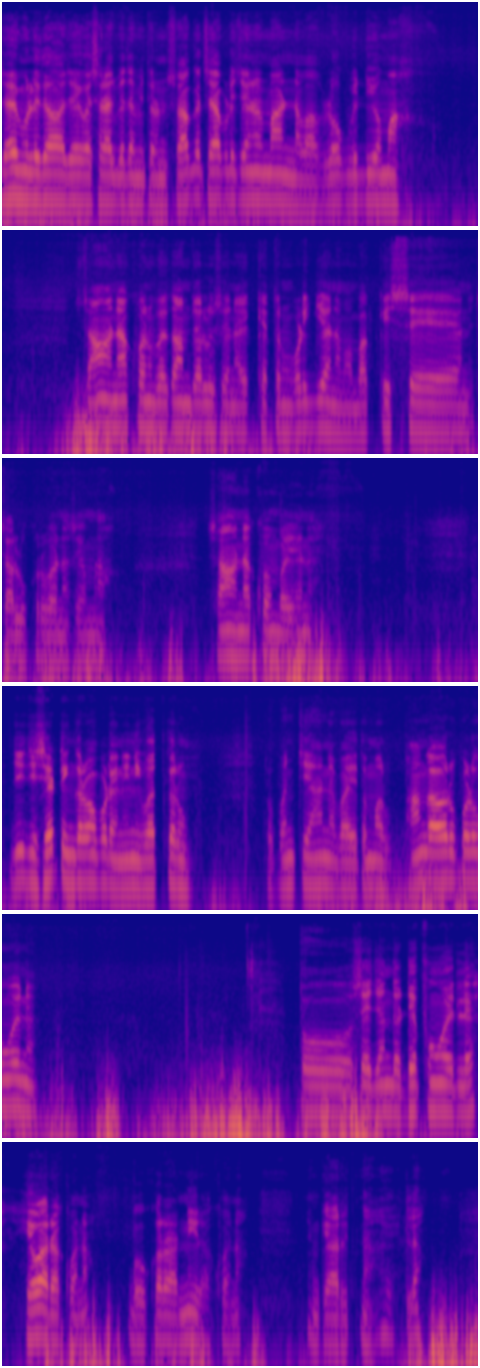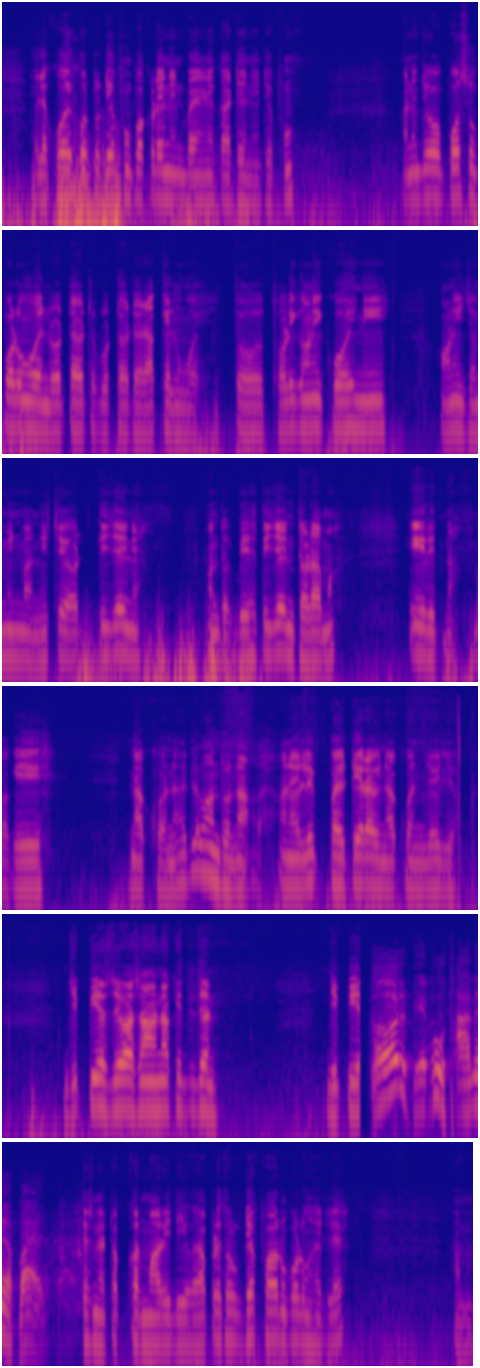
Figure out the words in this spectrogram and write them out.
જય મુરલીધર, જય વસરાજ બધા મિત્રોનું સ્વાગત છે આપણી ચેનલમાં નવા વ્લોગ વિડીયોમાં. ચા નાખવાનું ભાઈ, કામ ચાલુ છે ને એક ખેતરમાં પડી ગયા ને આમાં બાકી છે અને ચાલુ કરવાના છે હમણાં. ચા નાખવામાં ભાઈ એને. જી જી સેટિંગ કરવા પડે ને એની વાત કરું. તો પંચી હા ને ભાઈ તમારું ફાંગાવાળું પડવું હોય ને, તો સેજ અંદર ઢેફું હોય એટલે હેવા રાખવાના. બહુ કરાર નહીં રાખવાના. એમ કે આ રીતના એટલે. એટલે કોઈ ખોટું ઢેફું પકડે નહીં બાયણે કાઢે નહીં ઢેફું. અને જો પોસું પડવું હોય ને રોટાવેટર બોટાવેટર રાખેલું હોય તો થોડી ઘણી કોઈની અણી જમીનમાં નીચે અટતી જાય ને અંદર બેસતી જાય ને તળામાં એ રીતના. બાકી નાખવાના એટલે વાંધો ના આવે. અને લીપભાઈ ટેરાવી નાખવાની જોઈ લ્યો. જીપીએસ જેવા સાહ નાખી દીધા ને. જીપીએસ ઘર ભેગું થાને ભાઈ. ને ટક્કર મારી દે હોય આપણે થોડુંક ઢેફાવાનું પડવું એટલે. આમ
